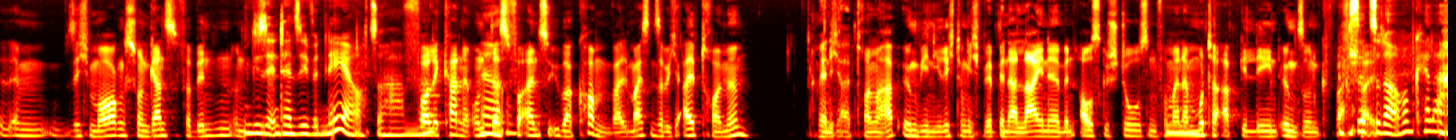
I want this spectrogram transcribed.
ähm, sich morgens schon ganz zu verbinden und diese intensive Nähe auch zu haben. Ne? Volle Kanne und ja. das vor allem zu überkommen, weil meistens habe ich Albträume, wenn ich Albträume habe, irgendwie in die Richtung, ich bin alleine, bin ausgestoßen, von meiner mhm. Mutter abgelehnt, irgend so ein Quatsch. Sitzt halt. du da auch im Keller?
